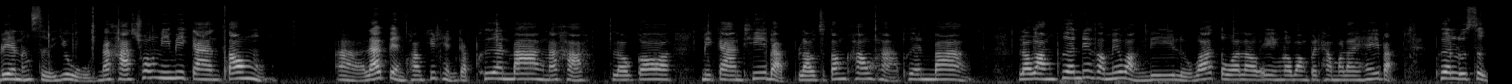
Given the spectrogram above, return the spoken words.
เรียนหนังสืออยู่นะคะ ช่วงนี้มีการต้อง แลกเปลี่ยนความคิดเห็นกับเพื่อนบ้างนะคะ แล้วก็มีการที่แบบเราจะต้องเข้าหาเพื่อนบ้าง ระวังเพื่อนที่เขาไม่หวังดี หรือว่าตัวเราเองระวังไปทำอะไรให้แบบ เพื่อนรู้สึก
